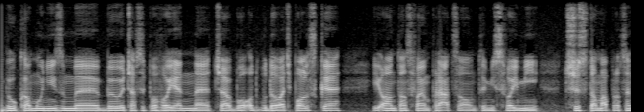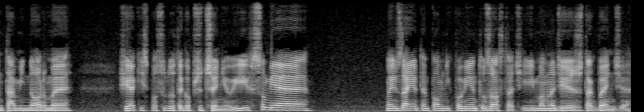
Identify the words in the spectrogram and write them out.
był komunizm, były czasy powojenne, trzeba było odbudować Polskę i on tą swoją pracą, tymi swoimi 300% normy się w jakiś sposób do tego przyczynił. I w sumie moim zdaniem ten pomnik powinien tu zostać i mam nadzieję, że tak będzie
